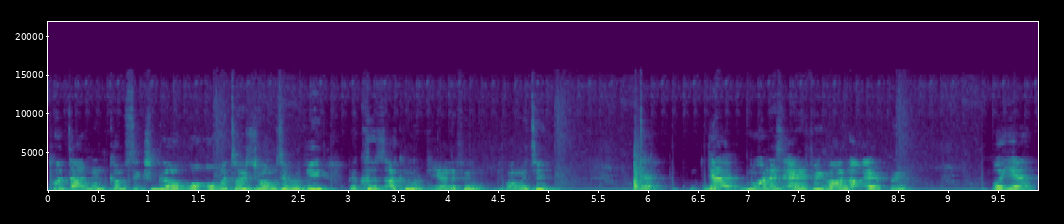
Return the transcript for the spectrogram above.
put down in the comment section below what other toys you want me to review because I can review anything you want me to. Yeah? Yeah, more or less anything or not everything. But yeah,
